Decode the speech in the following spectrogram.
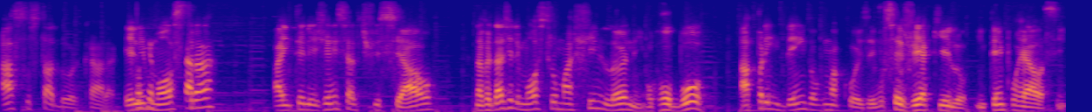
assustador, cara. Ele mostra a inteligência artificial. Na verdade, ele mostra o machine learning, o robô aprendendo alguma coisa. E você vê aquilo em tempo real, assim.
